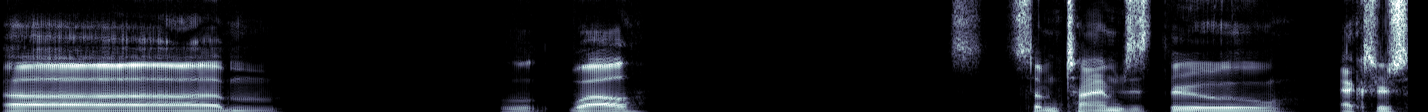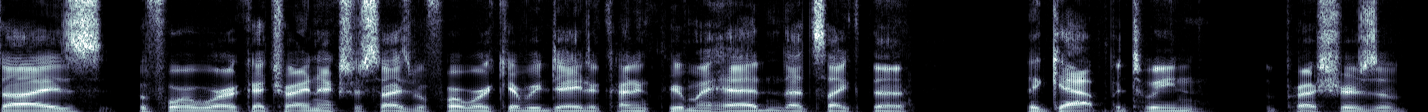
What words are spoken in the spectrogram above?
that? Um. Well, sometimes it's through exercise before work. I try and exercise before work every day to kind of clear my head. That's like the the gap between the pressures of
